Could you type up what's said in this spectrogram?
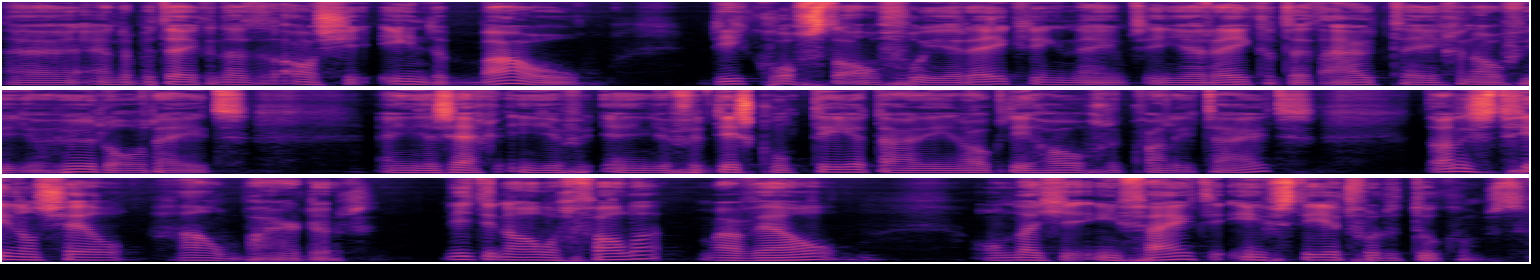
Uh, en dat betekent dat als je in de bouw die kosten al voor je rekening neemt en je rekent het uit tegenover je hurdle en je, zegt, en je, en je verdisconteert daarin ook die hogere kwaliteit, dan is het financieel haalbaarder. Niet in alle gevallen, maar wel omdat je in feite investeert voor de toekomst.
